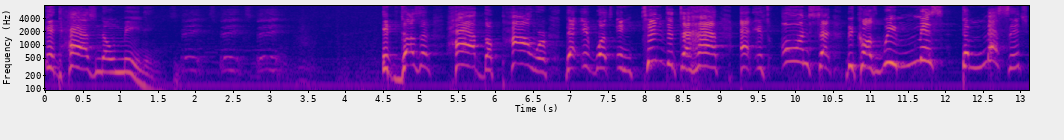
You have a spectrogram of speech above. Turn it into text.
it has no meaning. It doesn't have the power that it was intended to have at its onset because we miss the message.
